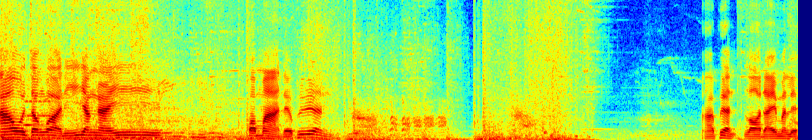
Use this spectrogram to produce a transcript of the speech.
เอาจังหวะนี้ยังไงประมาทเดี๋ยวเพื่อน อ่าเพื่อนรอได้มันเลย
